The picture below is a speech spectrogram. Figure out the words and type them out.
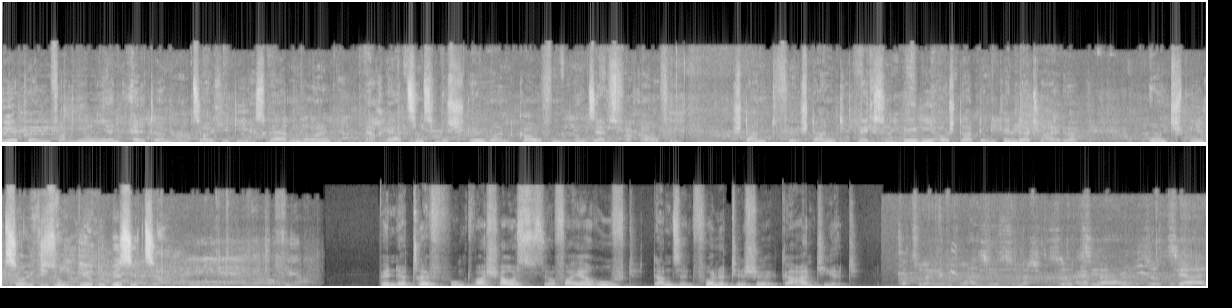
Hier können Familien, Eltern und solche, die es werden wollen, nach Herzenslust stöbern, kaufen und selbst verkaufen. Stand für Stand wechseln Babyausstattung, Kinderkleider und Spielzeug so ihre Besitzer. Wenn der Treffpunkt Waschhaus zur Feier ruft, dann sind volle Tische garantiert. Also sozial, sozial.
